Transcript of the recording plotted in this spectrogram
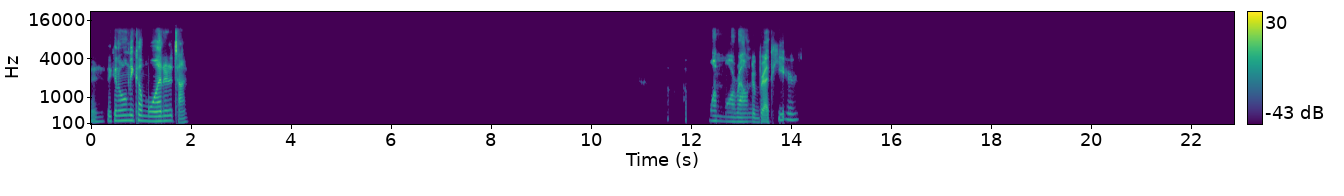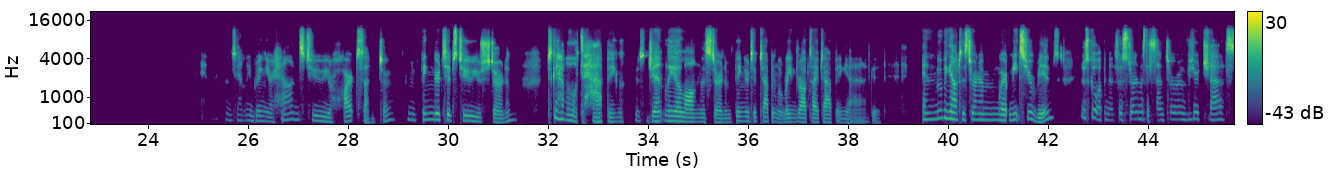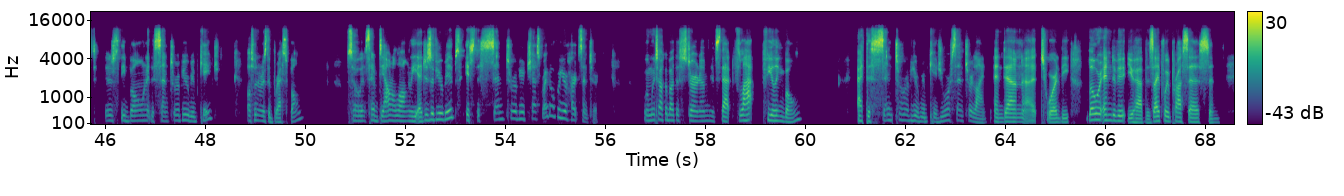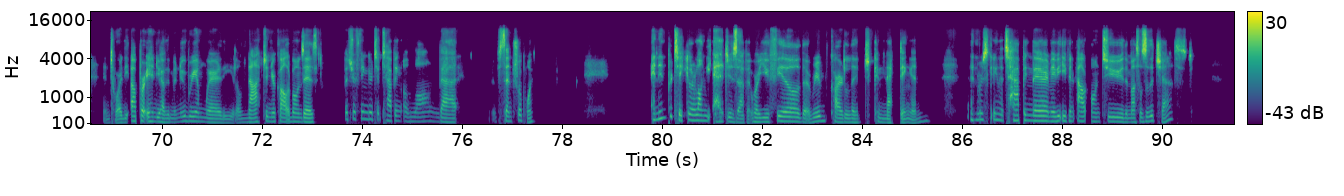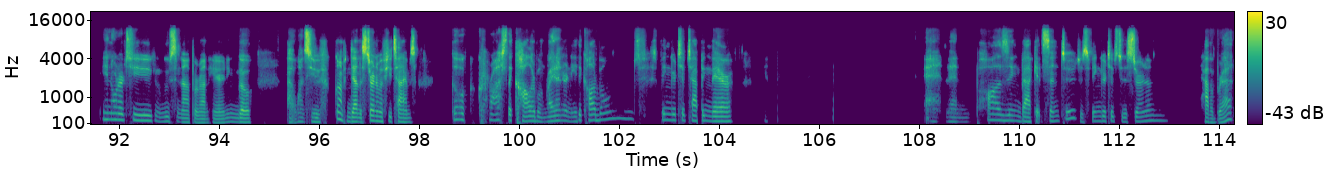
They can only come one at a time. One more round of breath here. And gently bring your hands to your heart center, fingertips to your sternum. Just gonna have a little tapping, just gently along the sternum, fingertip tapping, little raindrop type tapping. Yeah, good and moving out to the sternum where it meets your ribs. Just go up and down. So sternum is the center of your chest. There's the bone at the center of your rib cage, also known as the breastbone. So instead of down along the edges of your ribs, it's the center of your chest, right over your heart center. When we talk about the sternum, it's that flat feeling bone at the center of your rib cage, your center line, and down uh, toward the lower end of it, you have the xiphoid process and and toward the upper end, you have the manubrium where the little notch in your collarbones is, but your fingertip tapping along that central point. And in particular, along the edges of it, where you feel the rib cartilage connecting and and we're just getting the tapping there, and maybe even out onto the muscles of the chest in order to you can loosen up around here. And you can go uh, once you've gone up and down the sternum a few times, go across the collarbone, right underneath the collarbone, fingertip tapping there. And then pausing back at center, just fingertips to the sternum. Have a breath.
